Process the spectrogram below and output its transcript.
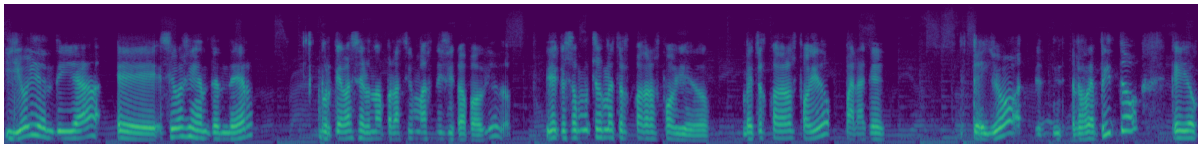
Y hoy en día eh, sigo sin entender por qué va a ser una operación magnífica para Oviedo. Dice que son muchos metros cuadrados para Oviedo. ¿Metros cuadrados para Oviedo? ¿Para qué? Que yo, repito, que yo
